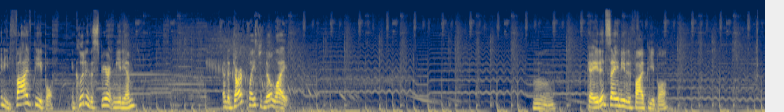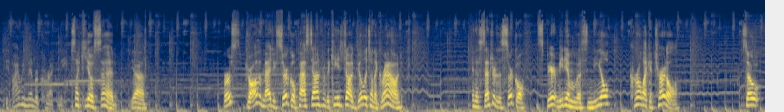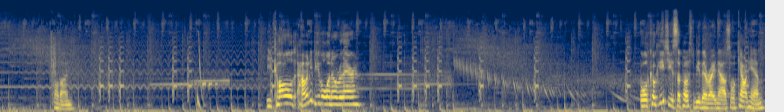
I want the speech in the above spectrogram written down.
you need five people, including the spirit medium, and a dark place with no light. Hmm. Okay, he did say he needed five people. If I remember correctly, Just like Kiyo said, yeah. First, draw the magic circle passed down from the cage dog village on the ground. In the center of the circle, the spirit medium must kneel, curl like a turtle. So, Hold on. He called. How many people went over there? Well, Kokichi is supposed to be there right now, so we'll count him.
